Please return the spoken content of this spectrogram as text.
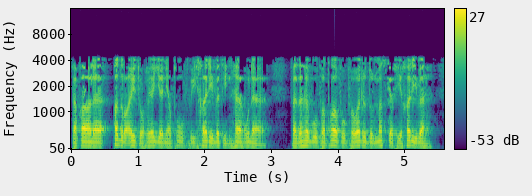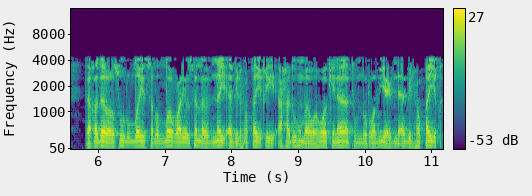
فقال قد رأيت حييا يطوف في خربة ها هنا. فذهبوا فطافوا فوجدوا المسك في خربة. فقدر رسول الله صلى الله عليه وسلم ابني أبي الحقيق أحدهما وهو كنانة بن الربيع بن أبي الحقيق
